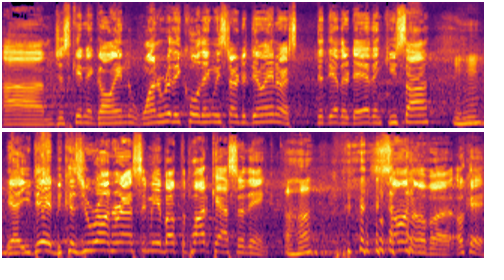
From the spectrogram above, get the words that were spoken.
Um, just getting it going. One really cool thing we started doing, or I s- did the other day, I think you saw. Mm-hmm. Yeah, you did because you were on harassing me about the podcast. I think. Uh huh. Son of a. Okay.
